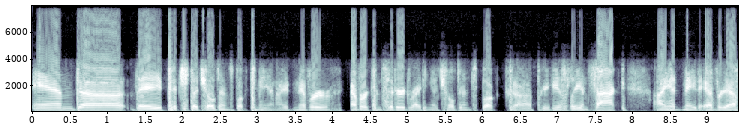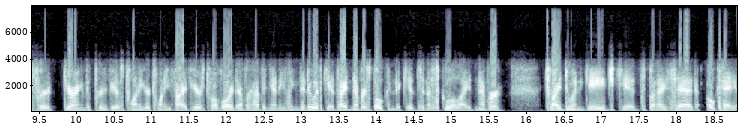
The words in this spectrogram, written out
and uh, they pitched a children's book to me, and I had never ever considered writing a children's book uh, previously. In fact, I had made every effort during the previous 20 or 25 years to avoid ever having anything to do with kids. I had never spoken to kids in a school. I had never tried to engage kids, but I said, "Okay,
